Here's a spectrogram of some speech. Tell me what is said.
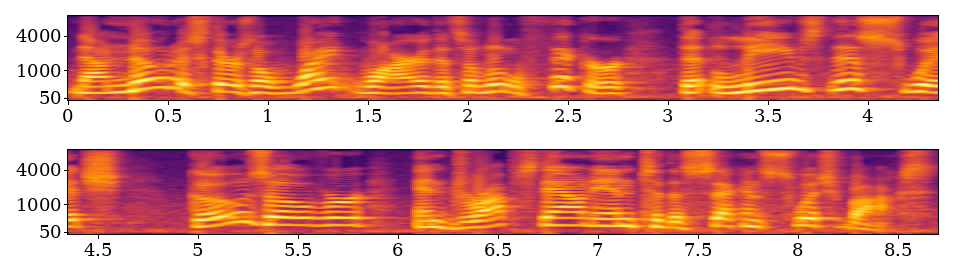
Now notice there's a white wire that's a little thicker that leaves this switch, goes over and drops down into the second switch box.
